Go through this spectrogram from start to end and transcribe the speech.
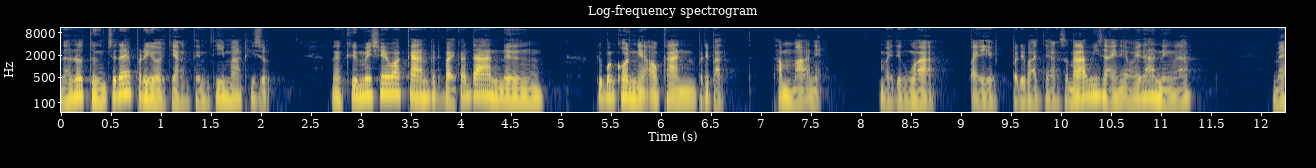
นะเราถึงจะได้ประโยชน์อย่างเต็มที่มากที่สุด นะคือไม่ใช่ว่าการปฏิบัติก็ด้านหนึ่งคือบางคนเนี่ยเอาการปฏิบัติธรรมะเนี่ยหมายถึงว่าไปปฏิบัติอย่างสมณวิสัยเนี่ยเอาไว้ด้านหนึ่งนะแม้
